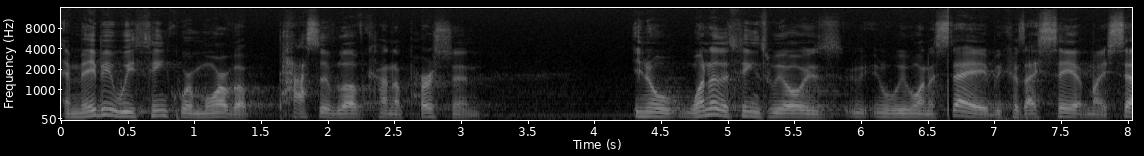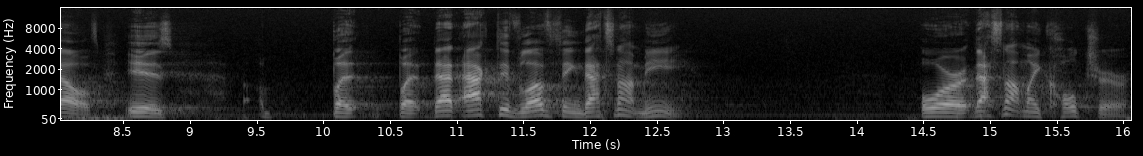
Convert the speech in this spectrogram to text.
and maybe we think we're more of a passive love kind of person, you know, one of the things we always we want to say, because I say it myself, is, but but that active love thing, that's not me. Or that's not my culture,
